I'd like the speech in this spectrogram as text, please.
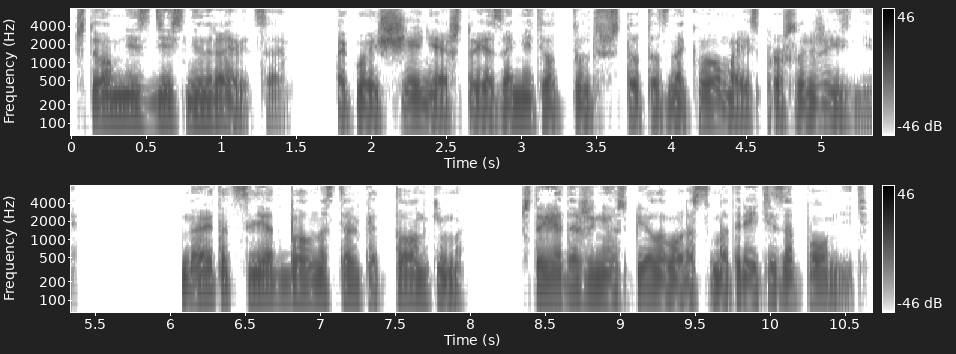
что мне здесь не нравится. Такое ощущение, что я заметил тут что-то знакомое из прошлой жизни. Но этот след был настолько тонким, что я даже не успел его рассмотреть и запомнить.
